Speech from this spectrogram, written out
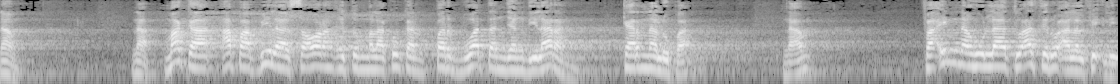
Nah, nah maka apabila seorang itu melakukan perbuatan yang dilarang karena lupa, nah, fa innahu la tu'athiru 'alal fi'li.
